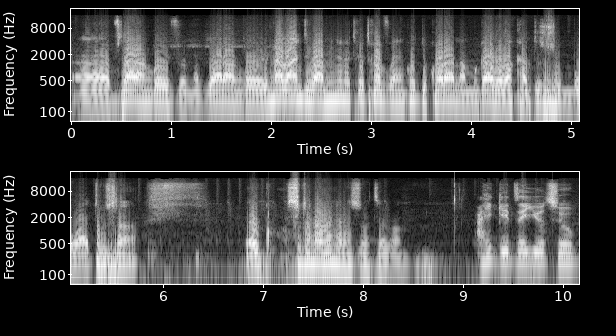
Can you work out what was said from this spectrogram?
Uh, byarangoye vema byarangoye. N'abandi bantu nyine twe twavuganye ko dukorana mugabo bakadusumbuwa tusa. Ego sibyo nabonye rasohotse bamwe aho igeze youtube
